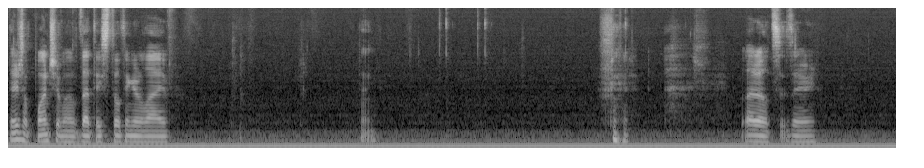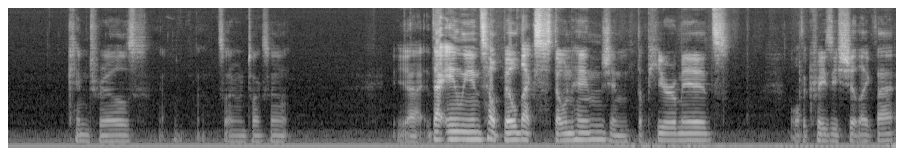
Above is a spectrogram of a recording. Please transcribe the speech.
There's a bunch of them that they still think are alive. what else is there? Chemtrails. That's what everyone talks about. Yeah, that aliens help build like Stonehenge and the pyramids, all the crazy shit like that.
